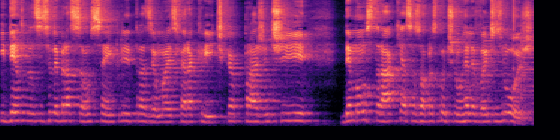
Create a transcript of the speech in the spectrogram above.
e dentro dessa celebração sempre trazer uma esfera crítica para a gente demonstrar que essas obras continuam relevantes no hoje.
